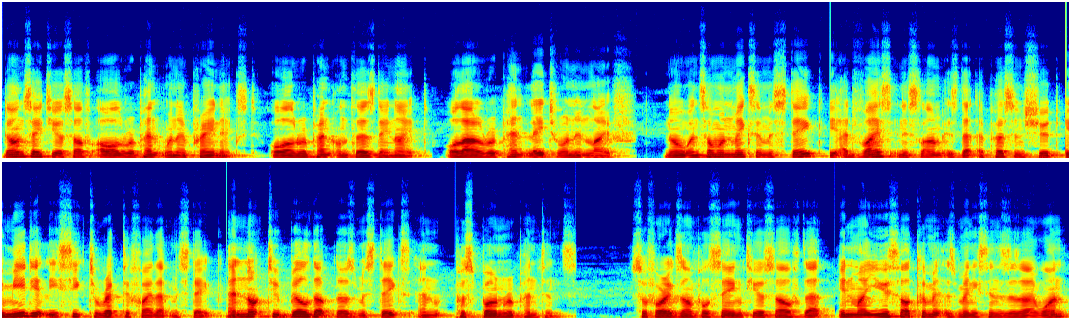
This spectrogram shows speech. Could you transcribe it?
Don't say to yourself, oh, I'll repent when I pray next, or I'll repent on Thursday night, or I'll repent later on in life. No, when someone makes a mistake, the advice in Islam is that a person should immediately seek to rectify that mistake and not to build up those mistakes and postpone repentance. So, for example, saying to yourself that in my youth I'll commit as many sins as I want,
